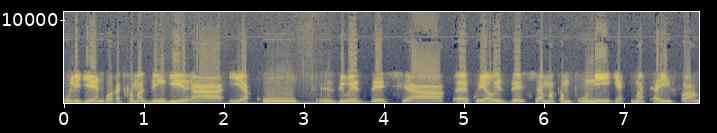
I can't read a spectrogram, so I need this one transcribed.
ulijengwa katika mazingira ya kuziwezesha eh, kuyawezesha makampuni ya kimataifa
